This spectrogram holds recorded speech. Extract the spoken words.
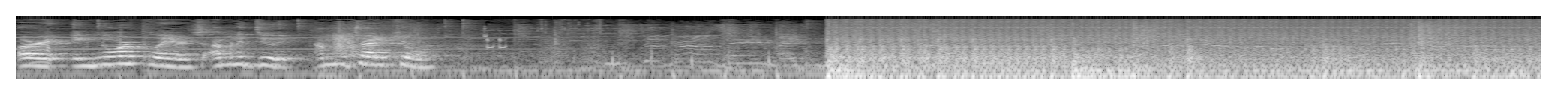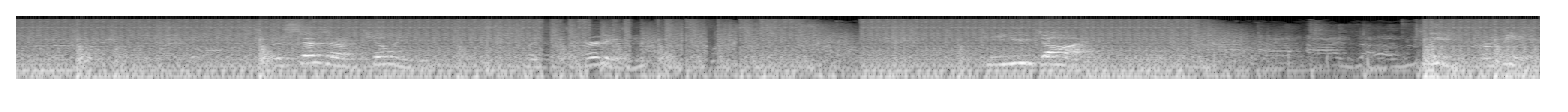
Alright, ignore players. I'm gonna do it. I'm gonna try to kill him. It says that I'm killing you. Like, hurting you. Can you die? Please, for me.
